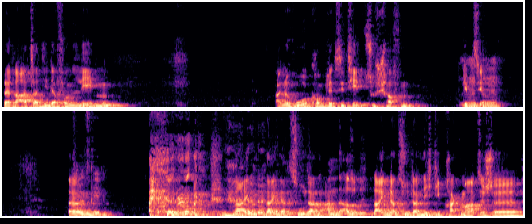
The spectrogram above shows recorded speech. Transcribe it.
Berater, die davon leben, eine hohe Komplexität zu schaffen, gibt es mhm. ja. Ähm, geben. neigen, neigen dazu dann an, also neigen dazu dann nicht die pragmatische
